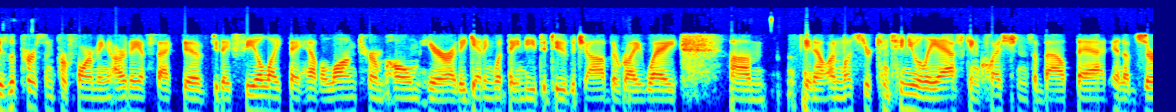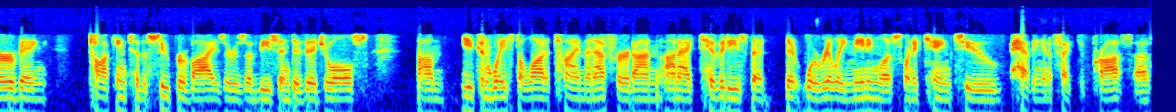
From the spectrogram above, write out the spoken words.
is the person performing? Are they effective? Do they feel like they have a long term home here? Are they getting what they need to do the job the right way? Um, you know, unless you're continually asking questions about that and observing, talking to the supervisors of these individuals, um, you can waste a lot of time and effort on, on activities that, that were really meaningless when it came to having an effective process.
